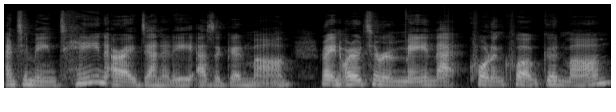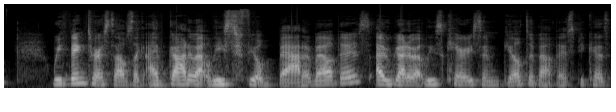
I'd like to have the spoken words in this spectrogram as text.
and to maintain our identity as a good mom, right? In order to remain that quote unquote good mom, we think to ourselves, like, I've got to at least feel bad about this. I've got to at least carry some guilt about this because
